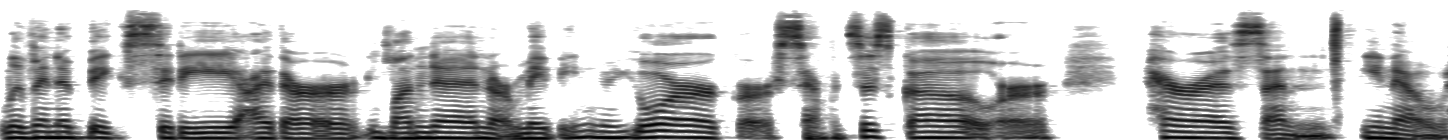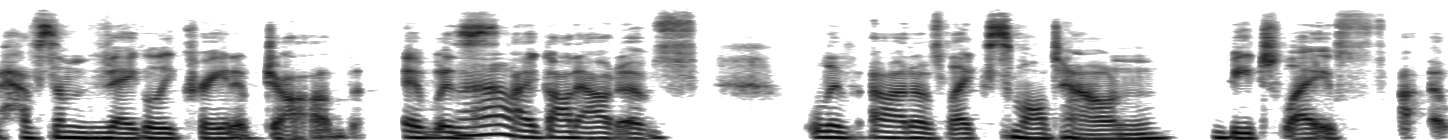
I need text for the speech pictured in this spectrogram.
live in a big city, either London or maybe New York or San Francisco or Paris and, you know, have some vaguely creative job. It was, Wow. I got out of live out of like small town beach life uh,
